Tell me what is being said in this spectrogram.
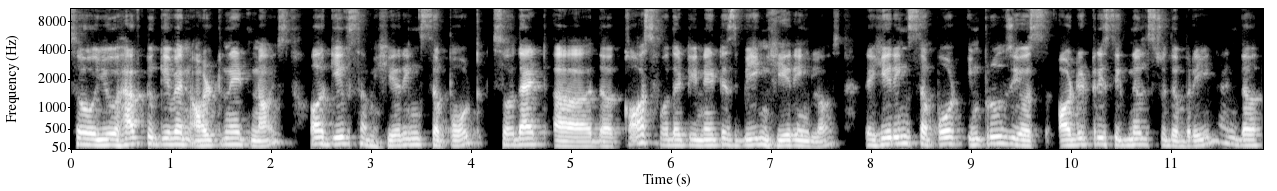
So you have to give an alternate noise or give some hearing support so that uh, the cause for the tinnitus being hearing loss, the hearing support improves your auditory signals to the brain and the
